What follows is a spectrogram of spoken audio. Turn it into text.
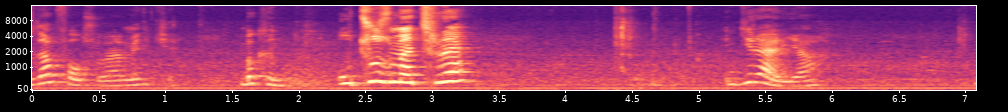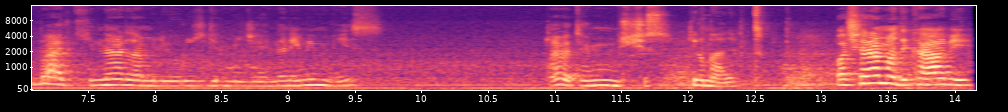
Neden falso vermedi ki? Bakın 30 metre girer ya. Belki nereden biliyoruz girmeyeceğinden emin miyiz? Evet eminmişiz. Girmedi. Başaramadık abi.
